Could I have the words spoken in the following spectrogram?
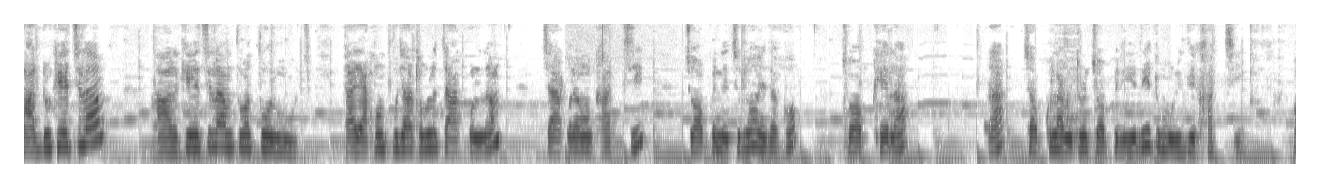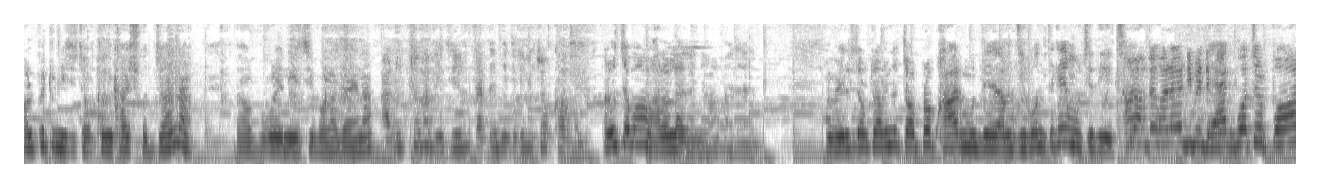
লাড্ডু খেয়েছিলাম আর খেয়েছিলাম তোমার তরমুজ। তাই এখন পূজা আসলো বলে চা করলাম। চা করে এখন খাচ্ছি। চপ এনেছিল এই দেখো চপ খেলাম ওরা চপ করলে আমি তোমার চপে দিয়ে দিই একটু মুড়ি দিয়ে খাচ্ছি। অল্প একটু নিয়েছি চপ তুমি খাই সহ্য হয় না। অল্প করে নিয়েছি বলা যায় না। আলুর চপা ভেজিটেবল তাতে ভেজিটেবল চপ খাওয়া ভালো? আলু চপ আমার ভালো লাগে না। ভালো লাগে ভেল চপটা আমি চপ টপ খাওয়ার মধ্যে আমি জীবন থেকেই মুছে দিয়েছি। আমার এক বছর পর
